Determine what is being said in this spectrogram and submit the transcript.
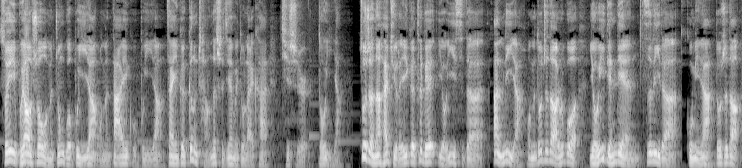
所以不要说我们中国不一样，我们大 A 股不一样，在一个更长的时间维度来看，其实都一样。作者呢还举了一个特别有意思的案例啊，我们都知道，如果有一点点资历的股民啊，都知道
